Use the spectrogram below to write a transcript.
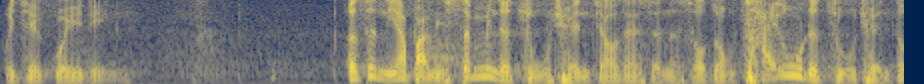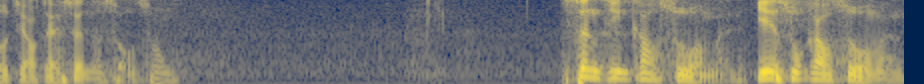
一切归零，而是你要把你生命的主权交在神的手中，财务的主权都交在神的手中。圣经告诉我们，耶稣告诉我们，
